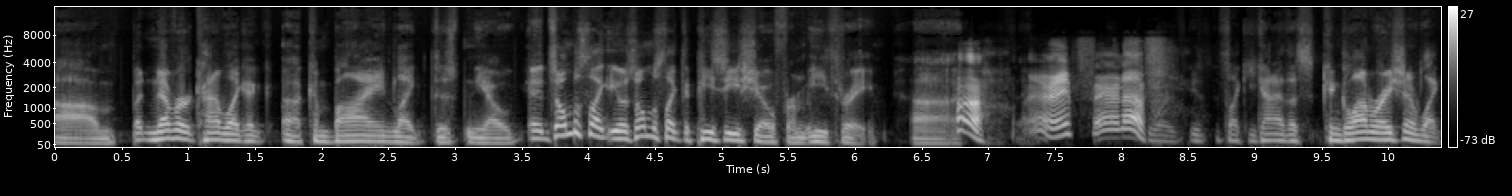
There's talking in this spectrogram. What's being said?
Um, but never kind of like a, a combined like this. You know, it's almost like it was almost like the PC show from E3. Uh, Huh. All right. Fair enough. it's like you kind of this conglomeration of like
